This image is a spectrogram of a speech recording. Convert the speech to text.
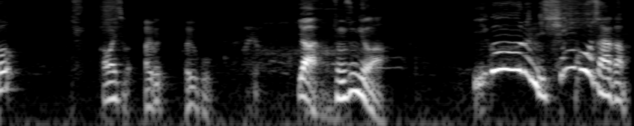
어? 가만 있어봐. 아이고, 아이고. 야, 정순경아. 이거는 신고자가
